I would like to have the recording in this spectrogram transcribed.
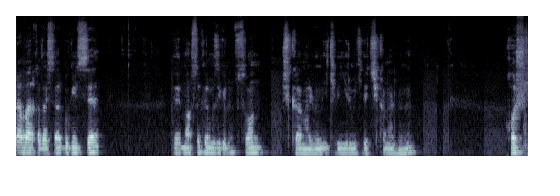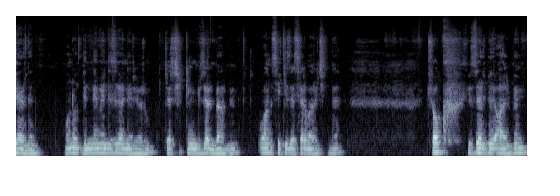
Merhaba arkadaşlar. Bugün size e, Mahsun Kırmızıgül'ün son çıkan albümü, 2022'de çıkan albümü Hoş Geldin. Onu dinlemenizi öneriyorum. Gerçekten güzel bir albüm. 18 eser var içinde. Çok güzel bir albüm.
